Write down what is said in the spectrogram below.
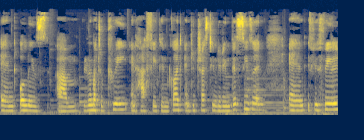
and always um, remember to pray and have faith in god and to trust him during this season. And if you feel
